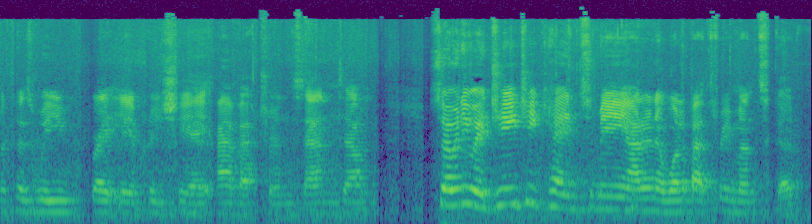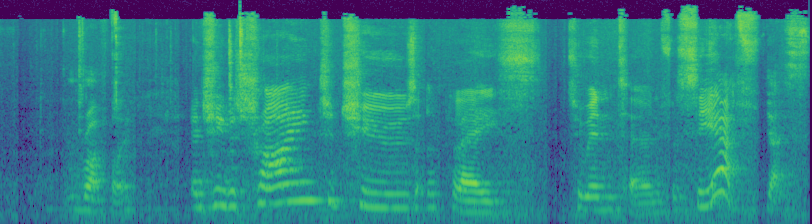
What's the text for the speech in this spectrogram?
because we greatly appreciate our veterans. And um, so anyway, Gigi came to me. I don't know what about three months ago. Roughly. And she was trying to choose a place to intern for CF. Yes.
